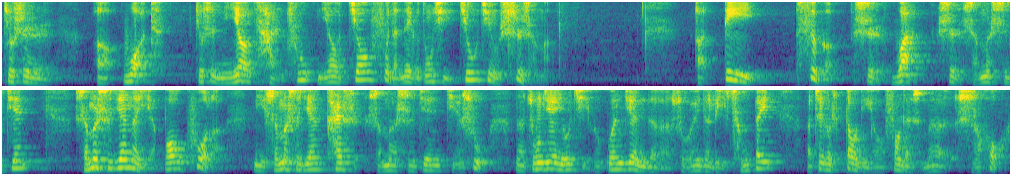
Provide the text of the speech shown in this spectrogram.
就是呃，what，就是你要产出、你要交付的那个东西究竟是什么？啊，第四个是 when，是什么时间？什么时间呢？也包括了你什么时间开始，什么时间结束。那中间有几个关键的所谓的里程碑啊，这个到底要放在什么时候啊？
